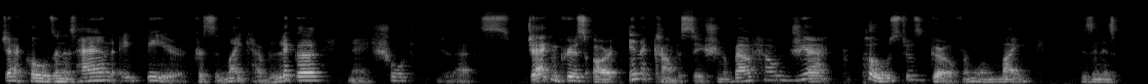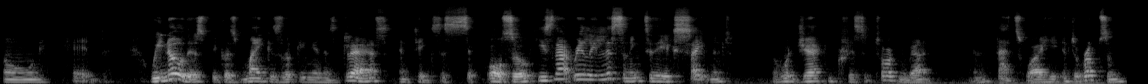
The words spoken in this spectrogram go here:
Jack holds in his hand a beer. Chris and Mike have liquor in a short glass. Jack and Chris are in a conversation about how Jack proposed to his girlfriend while Mike is in his own head. We know this because Mike is looking in his glass and takes a sip. Also, he's not really listening to the excitement of what Jack and Chris are talking about, and that's why he interrupts him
